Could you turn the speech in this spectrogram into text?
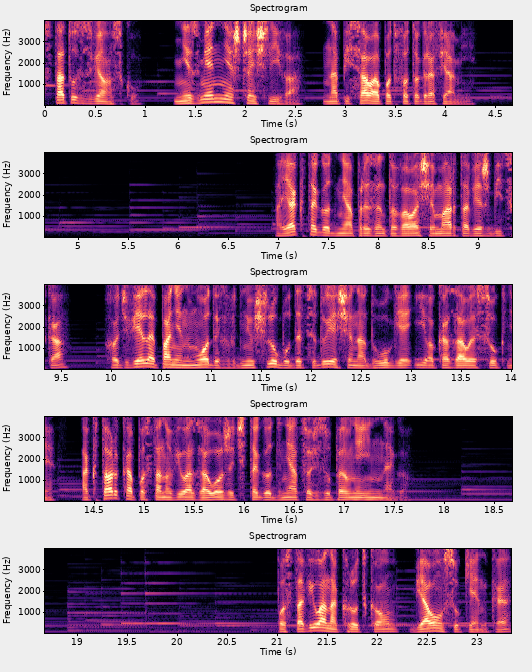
Status związku. Niezmiennie szczęśliwa, napisała pod fotografiami. A jak tego dnia prezentowała się Marta Wierzbicka? Choć wiele panien młodych w dniu ślubu decyduje się na długie i okazałe suknie, aktorka postanowiła założyć tego dnia coś zupełnie innego. Postawiła na krótką, białą sukienkę,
